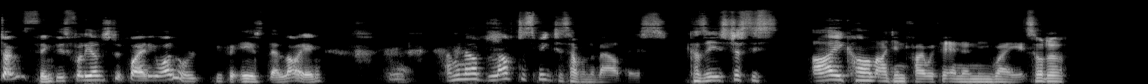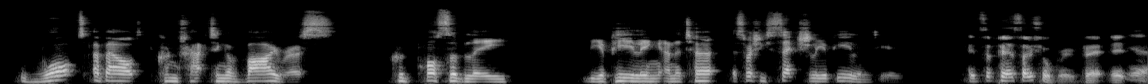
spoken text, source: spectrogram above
don't think is fully understood by anyone, or if it is, they're lying. I mean, I'd love to speak to someone about this because it's just this. I can't identify with it in any way. It's sort of what about contracting a virus could possibly be appealing and atter- especially sexually appealing to you? It's a peer social group. It, it Yeah.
